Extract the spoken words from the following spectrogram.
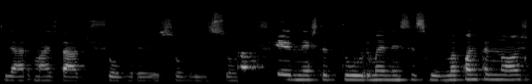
partilhar mais dados sobre, sobre isso. Ver nesta turma, nessa turma, quanto a nós,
